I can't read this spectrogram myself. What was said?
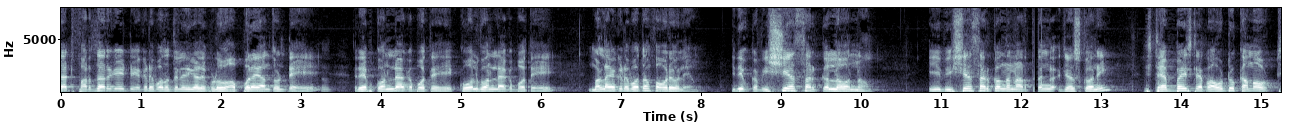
that further gate ఎక్కడికి పోతుందో తెలియదు కదా ఇప్పుడు అప్పులే అంత ఉంటే రేపు కొనలేకపోతే కోల్ కొనలేకపోతే మళ్ళీ ఎక్కడికి పోతాం పవర్ ఇవ్వలేం ఇది ఒక విషయ సర్కిల్లో ఉన్నాం ఈ విషయ సర్కిల్ నన్ను అర్థం చేసుకొని step by step how to come out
